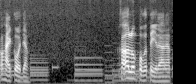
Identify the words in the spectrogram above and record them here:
ก็หายโกรธยัง เขาอารมณ์ปกติแล้วนะครับ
